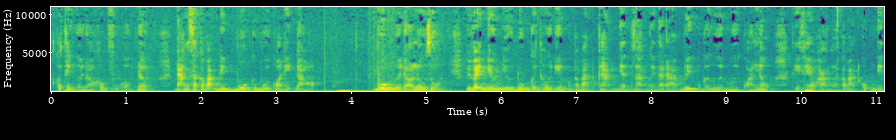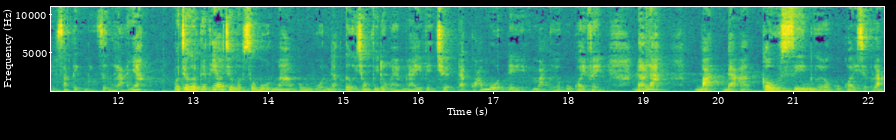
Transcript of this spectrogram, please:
có thể người đó không phù hợp đâu. Đáng ra các bạn nên buông cái mối quan hệ đó, buông người đó lâu rồi. Vì vậy nếu như đúng cái thời điểm mà các bạn cảm nhận rằng người ta đã bên một cái người mới quá lâu, thì theo hằng là các bạn cũng nên xác định mình dừng lại nhé một trường hợp tiếp theo, trường hợp số 4 mà Hằng cũng muốn nhắc tới trong video ngày hôm nay về chuyện đã quá muộn để mang người yêu cũ quay về. Đó là bạn đã cầu xin người yêu cũ quay trở lại,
